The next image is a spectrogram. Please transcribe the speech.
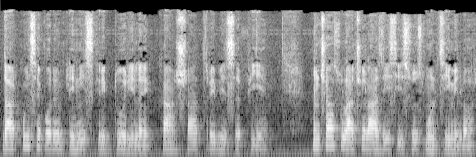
dar cum se vor împlini scripturile, că așa trebuie să fie. În ceasul acela a zis Iisus mulțimilor,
